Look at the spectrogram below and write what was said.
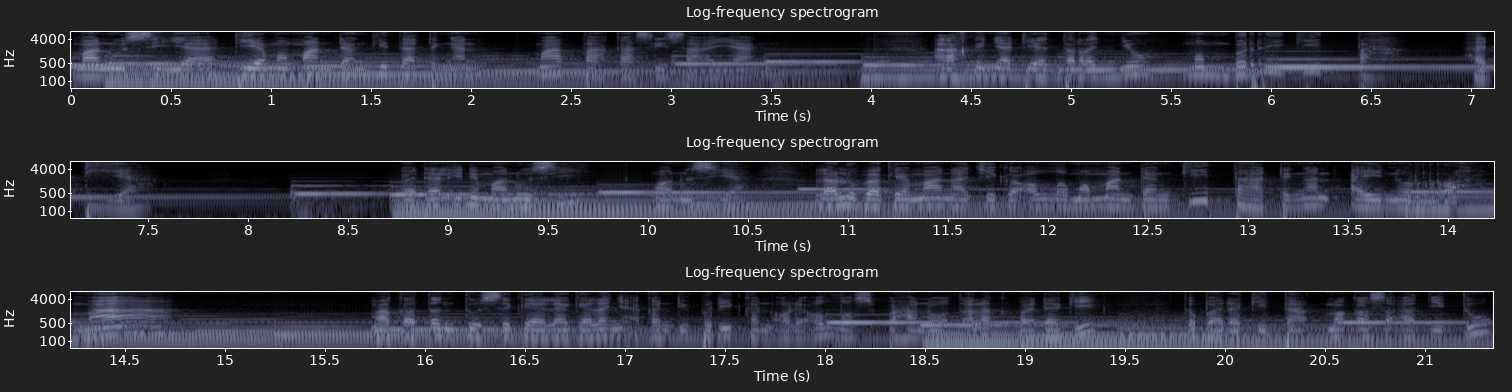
Manusia, dia memandang kita dengan mata kasih sayang. Akhirnya dia terenyuh memberi kita hadiah. Padahal ini manusia, manusia. Lalu bagaimana jika Allah memandang kita dengan ainur rahmah? Maka tentu segala-galanya akan diberikan oleh Allah Subhanahu wa taala kepada kepada kita. Maka saat itu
